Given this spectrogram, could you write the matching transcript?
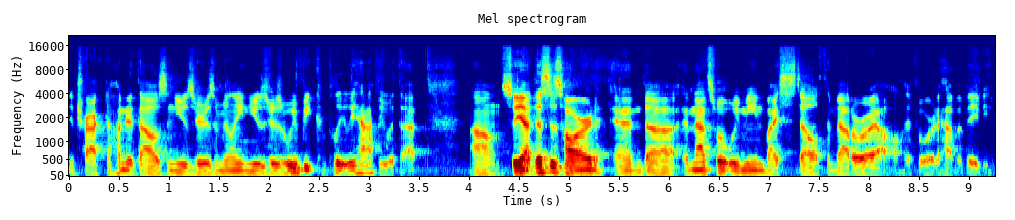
attract 100,000 users, a million users. We'd be completely happy with that. Um, so yeah, this is hard, and uh, and that's what we mean by stealth in battle royale. If it were to have a baby,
